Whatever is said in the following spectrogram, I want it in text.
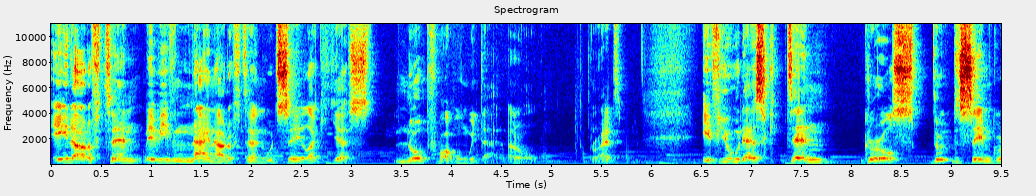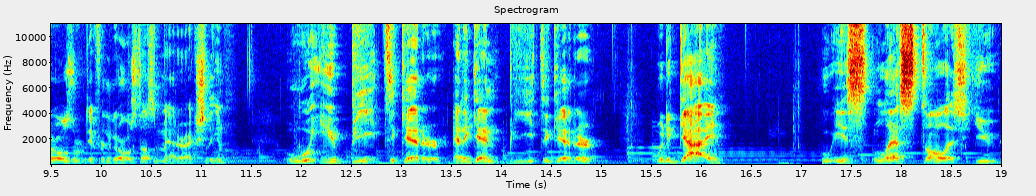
8 out of 10, maybe even 9 out of 10 would say like, yes, no problem with that at all, right? If you would ask 10 girls, the, the same girls or different girls, doesn't matter actually, would you be together, and again, be together, with a guy who is less tall as you?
